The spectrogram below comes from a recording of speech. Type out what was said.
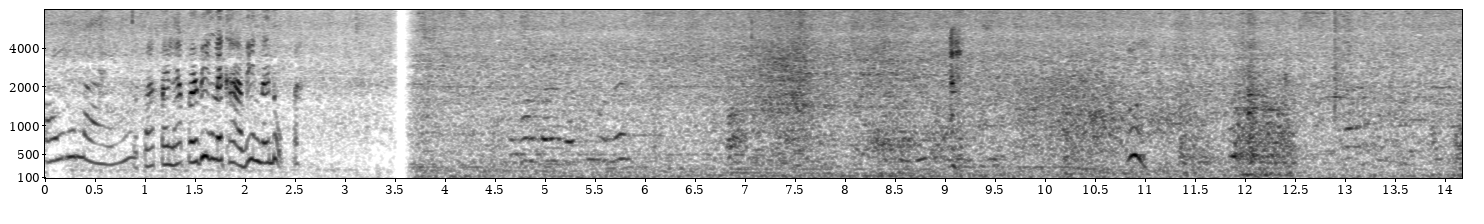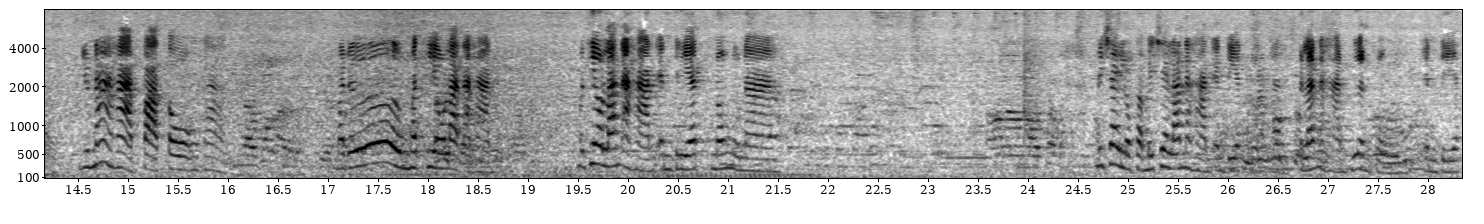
ป๊าป๊าที่ไหนไปไปแล้วไปวิ่งเลยค่ะวิ่งเลยลูกไปพ่อไปจะพูดเลยอยู่หน้าหาดป่าตองค่ะ มาเด้อมาเที่ยวร้านอาหาร มาเที่ยวร้านอาหารแอนเดรียสน้องหนูนา ไม่ใช่หรอกค่ะไม่ใช่ร้านอาหารแอนเดรียสหรอกค่ะเป็นร้านอาหารเพื่อนของแอนเดรียส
